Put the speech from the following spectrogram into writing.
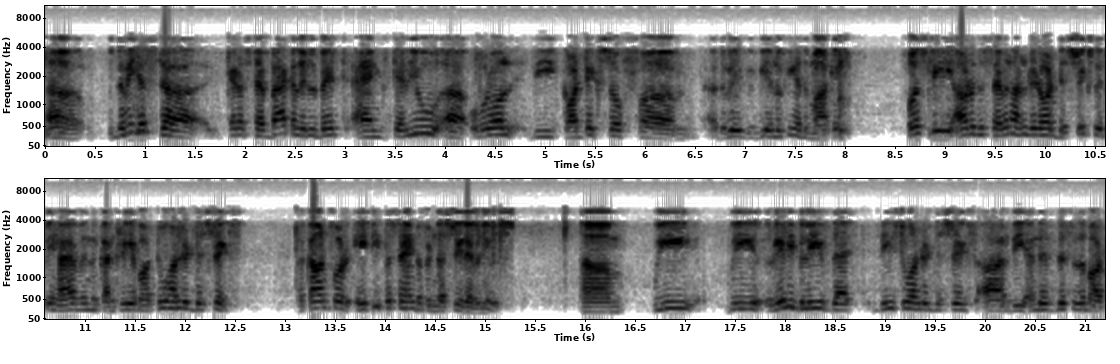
Uh, let me just uh, kind of step back a little bit and tell you uh, overall the context of um, the way we are looking at the market. Firstly, out of the 700 odd districts that we have in the country, about 200 districts account for 80% of industry revenues. Um, we we really believe that these 200 districts are the, and this, this is about,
